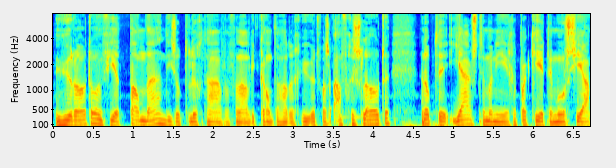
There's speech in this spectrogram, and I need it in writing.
De huurauto, een Fiat Panda, die ze op de luchthaven van Alicante hadden gehuurd... was afgesloten en op de juiste manier geparkeerd in Murcia.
